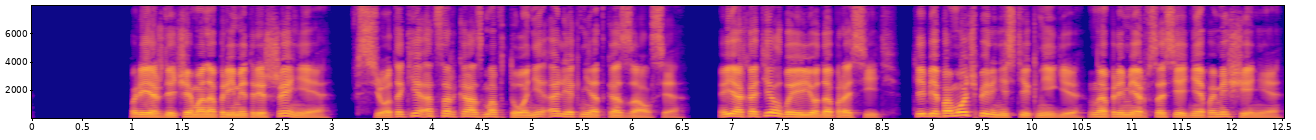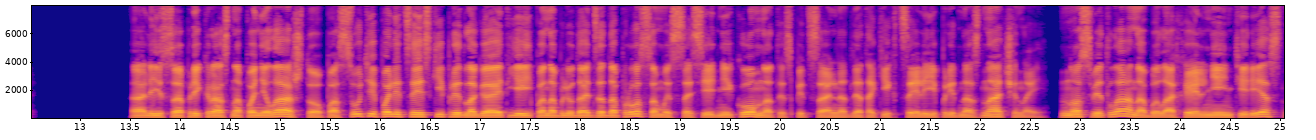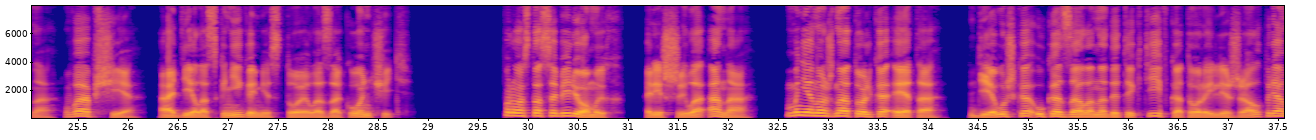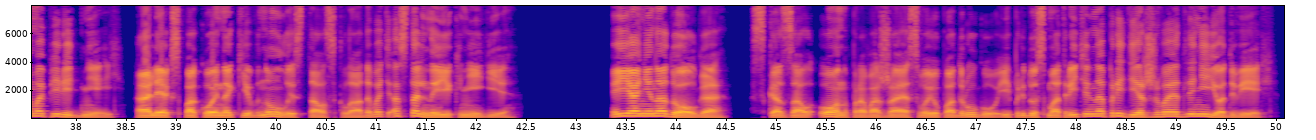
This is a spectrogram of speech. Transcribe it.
Прежде чем она примет решение, все-таки от сарказма в тоне Олег не отказался. Я хотел бы ее допросить. Тебе помочь перенести книги, например, в соседнее помещение?» Алиса прекрасно поняла, что, по сути, полицейский предлагает ей понаблюдать за допросом из соседней комнаты специально для таких целей предназначенной. Но Светлана была Хель неинтересна вообще, а дело с книгами стоило закончить. «Просто соберем их», – решила она. «Мне нужна только эта». Девушка указала на детектив, который лежал прямо перед ней. Олег спокойно кивнул и стал складывать остальные книги. «Я ненадолго», — сказал он, провожая свою подругу и предусмотрительно придерживая для нее дверь.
